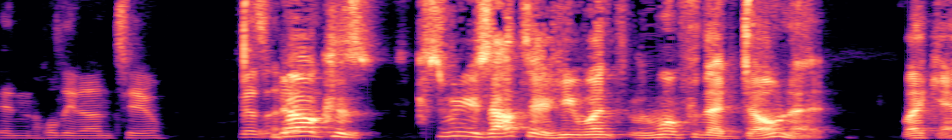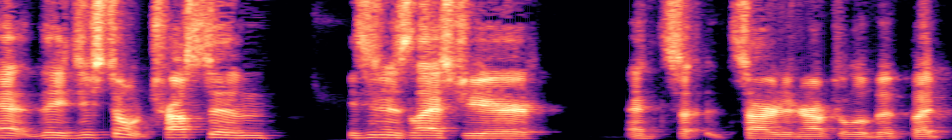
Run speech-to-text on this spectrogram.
in holding on to? Because no, because because when he was out there, he went he went for that donut. Like eh, they just don't trust him. He's in his last year. And so, sorry to interrupt a little bit, but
